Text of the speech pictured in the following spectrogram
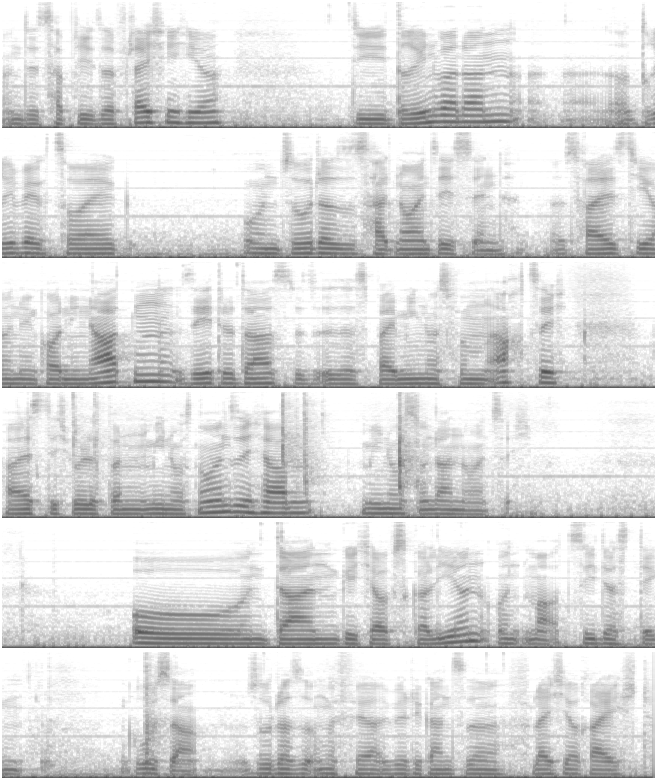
Und jetzt habt ihr diese Fläche hier, die drehen wir dann, also Drehwerkzeug. Und so, dass es halt 90 sind. Das heißt, hier in den Koordinaten seht ihr das, das ist es bei minus 85, heißt, ich will es bei minus 90 haben, minus und dann 90. Und dann gehe ich auf Skalieren und ziehe das Ding größer, so dass es ungefähr über die ganze Fläche reicht.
